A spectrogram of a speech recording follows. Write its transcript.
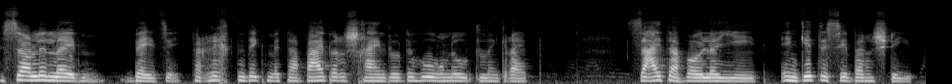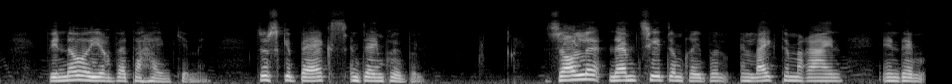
Sollen leben, Beise, verrichten dich mit der Weiberschreindel der Hurnudel in Gret. Seid a wohler Jid, in Gittes über den Stieb, wie nur ihr wird heimkommen, das Gebäcks in dem Rübel. Solle nimmt sie den Rübel und legt ihm rein in dem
